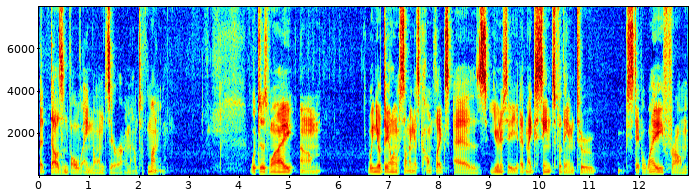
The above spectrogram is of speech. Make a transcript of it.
it does involve a non-zero amount of money which is why um, when you're dealing with something as complex as unity it makes sense for them to step away from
